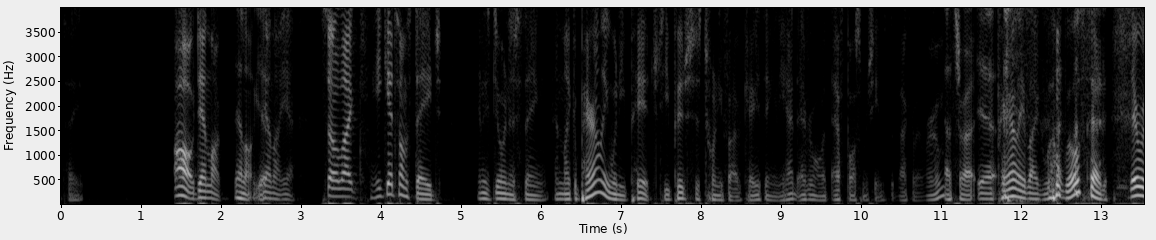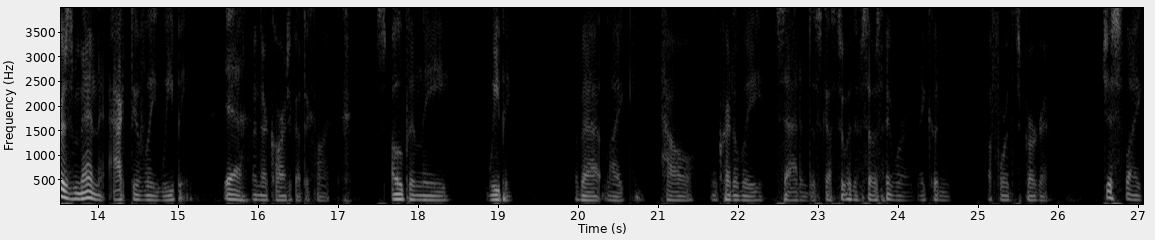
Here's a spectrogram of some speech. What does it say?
Tate? Oh, Dan Lok. they're like, yeah. Dan Lok, yeah. So like he gets on stage and he's doing his thing, and like apparently when he pitched, he pitched his 25k thing, and he had everyone with EFTPOS machines at the back of the room. That's right. Yeah. apparently, like Will, Will said, there was men actively weeping Yeah. when their cards got declined, just openly weeping about like how incredibly sad and disgusted with themselves they were. They couldn't afford this program. Just like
